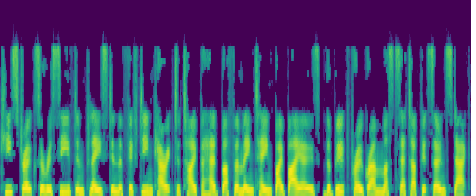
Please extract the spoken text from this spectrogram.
Keystrokes are received and placed in the 15-character type ahead buffer maintained by BIOS. The boot program must set up its own stack,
